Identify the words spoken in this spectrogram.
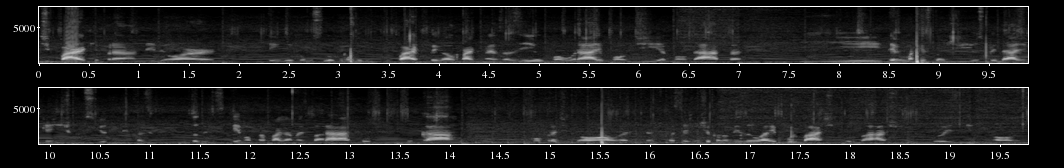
de parque para melhor entender como se locomover dentro do parque, pegar o parque mais vazio, qual horário, qual dia, qual data. E teve uma questão de hospedagem que a gente conseguiu também fazer todo o esquema para pagar mais barato, no carro, compra de dólar. Então, tipo assim, a gente economizou aí por baixo, por baixo, 2 mil dólares.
